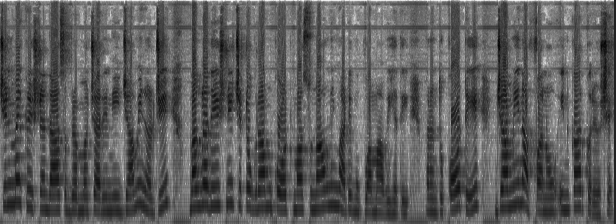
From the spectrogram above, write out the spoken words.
ચિન્મય કૃષ્ણદાસ બ્રહ્મચારીની જામીન અરજી બાંગ્લાદેશની ચટ્ટોગ્રામ કોર્ટમાં સુનાવણી માટે મૂકવામાં આવી હતી. પરંતુ કોર્ટે જામીન આપવાનો ઇનકાર કર્યો છે.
